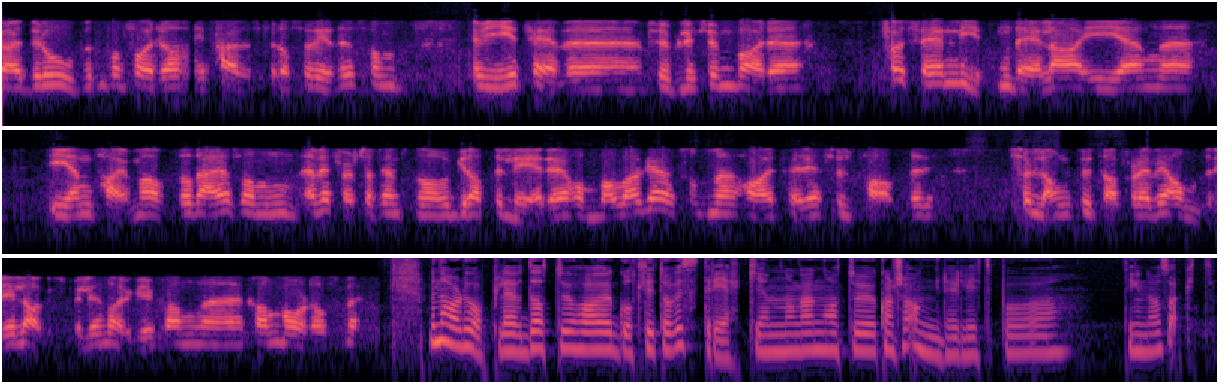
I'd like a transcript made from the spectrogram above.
garderoben på forhånd, i pauser osv. som vi i TV-publikum bare får se en liten del av i en, i en timeout. Og det er jo sånn, Jeg vil først og fremst nå gratulere håndballaget, som har resultater så langt utafor det vi andre i lagspillet i Norge kan, kan, måle oss med. Men har du opplevd at du har gått litt over streken noen gang, og at du kanskje angrer litt på ting du har sagt?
